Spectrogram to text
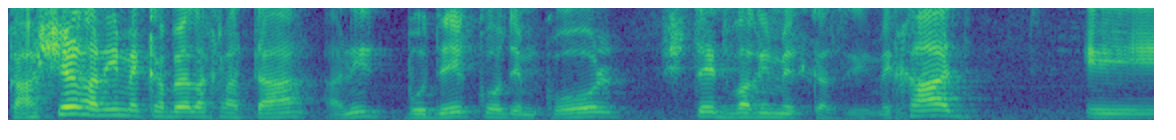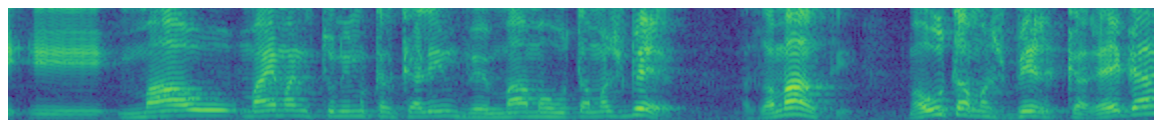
כאשר אני מקבל החלטה, אני בודק קודם כל שתי דברים מרכזיים. אחד, אה, אה, מהו, מהם הנתונים הכלכליים ומה מהות המשבר. אז אמרתי, מהות המשבר כרגע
